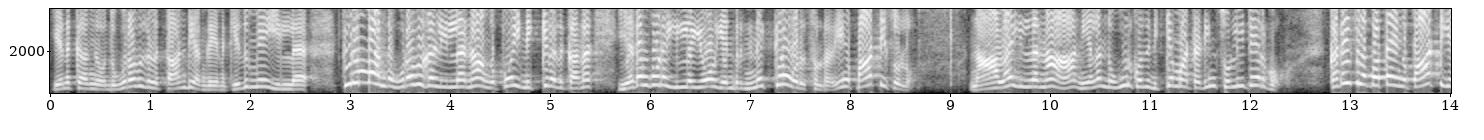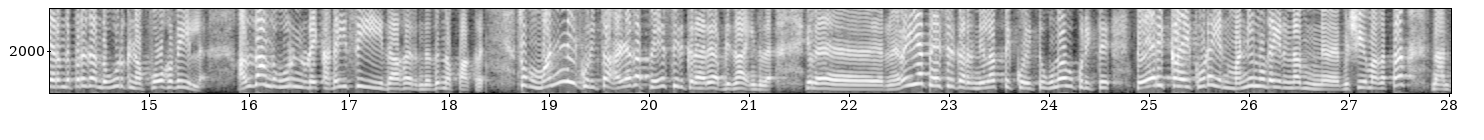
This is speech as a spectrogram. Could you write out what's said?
எனக்கு அங்க அந்த உறவுகளை தாண்டி அங்க எனக்கு எதுவுமே இல்லை. திரும்ப அந்த உறவுகள் இல்லைன்னா அங்க போய் நிக்கிறதுக்கான இடம் கூட இல்லையோ என்று நினைக்கிற ஒரு சொல்றாரு. எங்க பாட்டி சொல்லும். நான்லாம் இல்லைன்னா நீ எல்லாம் இந்த ஊருக்கு வந்து நிற்க மாட்டேடின்னு சொல்லிகிட்டே இருக்கும். கடைசியில் பார்த்தா எங்கள் பாட்டி இறந்த பிறகு அந்த ஊருக்கு நான் போகவே இல்லை. அதுதான் அந்த ஊரினுடைய கடைசி இதாக இருந்தது நான் பார்க்குறேன். ஸோ மண்ணை குறித்து அழகாக பேசியிருக்கிறாரு அப்படிதான் இதில் இதில் நிறைய பேசியிருக்காரு. நிலத்தை குறித்து உணவு குறித்து பேரிக்காய் கூட என் மண்ணினுடைய விஷயமாகத்தான் நான்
